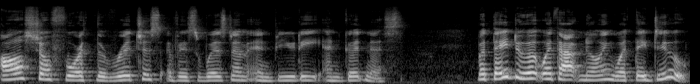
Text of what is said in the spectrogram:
all show forth the riches of his wisdom and beauty and goodness. But they do it without knowing what they do.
